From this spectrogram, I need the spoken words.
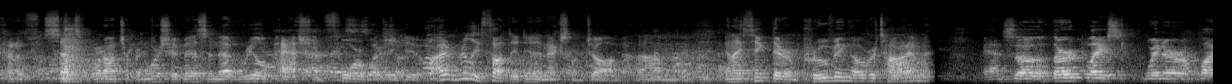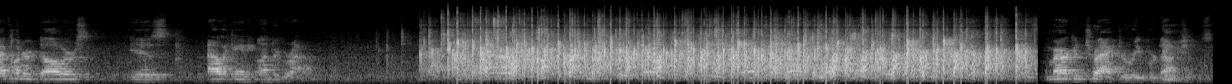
kind of sense of what entrepreneurship is and that real passion for what they do. I really thought they did an excellent job, um, and I think they're improving over time. And so the third place winner of $500 is Allegheny Underground. American Tractor Reproductions.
